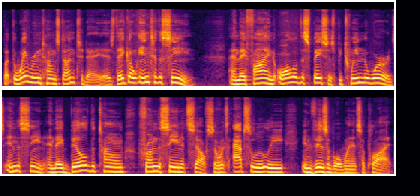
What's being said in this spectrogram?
but the way room tone's done today is they go into the scene and they find all of the spaces between the words in the scene and they build the tone from the scene itself. So it's absolutely invisible when it's applied.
